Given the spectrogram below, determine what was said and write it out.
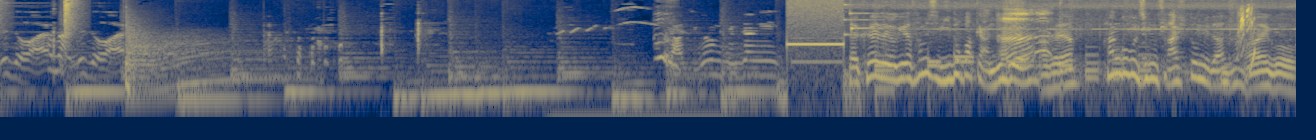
되죠 아 하면 안 되죠 아. 야 지금 굉장히 자 그래도 여기가 32도밖에 안 된대요 아 그래요? 한국은 지금 40도입니다 아이고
